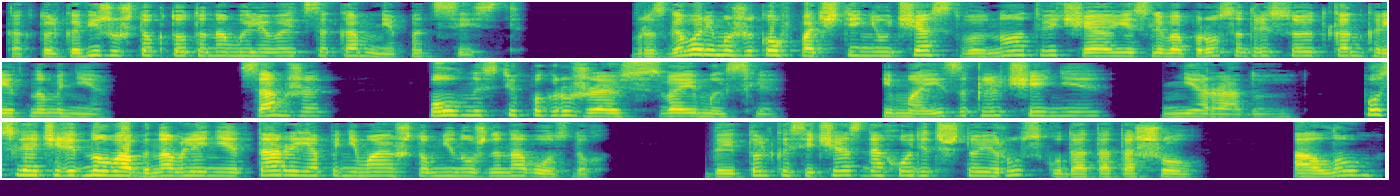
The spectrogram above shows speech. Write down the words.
как только вижу, что кто-то намыливается ко мне подсесть. В разговоре мужиков почти не участвую, но отвечаю, если вопрос адресуют конкретно мне. Сам же полностью погружаюсь в свои мысли, и мои заключения не радуют. После очередного обновления тары я понимаю, что мне нужно на воздух. Да и только сейчас доходит, что и Рус куда-то отошел, а Лом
